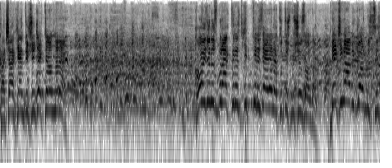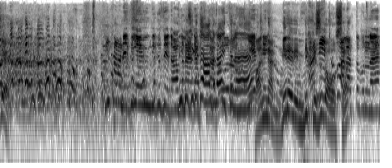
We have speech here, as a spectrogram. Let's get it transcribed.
Kaçarken düşünecektin onları. Koydunuz bıraktınız gittiniz el ele tutuşmuşsunuz orada. Bekir abi görmüş sizi. Bir tane bir evin bir kızıydı aldılar Bir kızı kaçtılar. aldılar Doğru. gittiler. Gerçek. Annem bir evin bir kızı Anne da çok olsa ağlattı bunlar.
